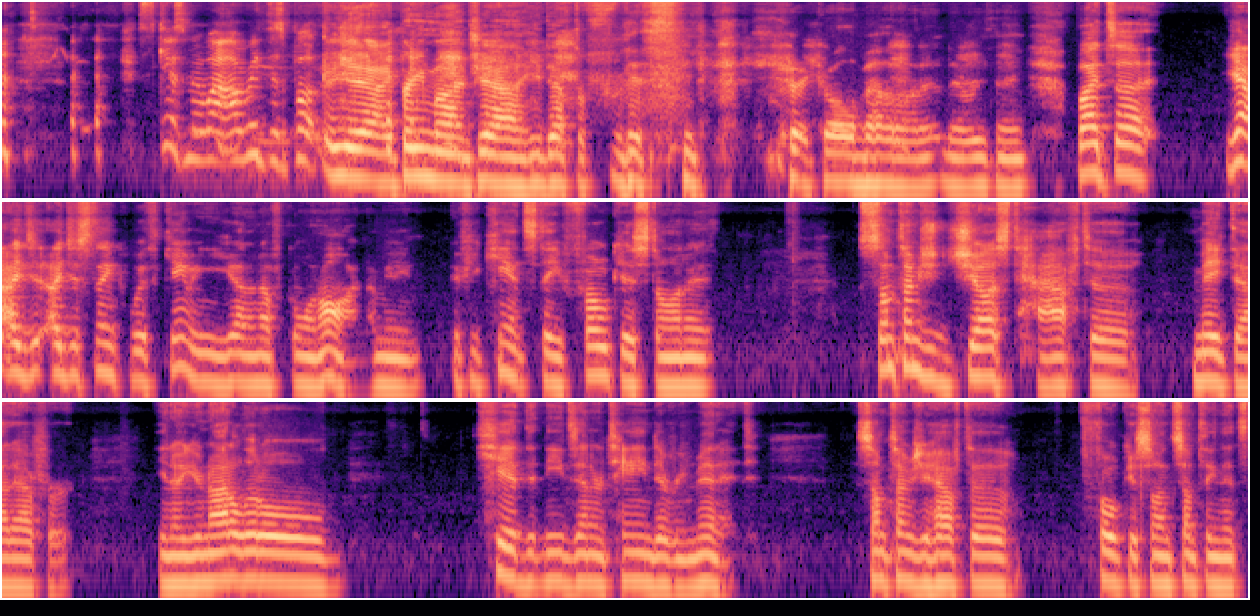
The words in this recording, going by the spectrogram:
Excuse me, wow, I'll read this book. yeah, pretty much, yeah, you'd have to call them out on it and everything. But uh, yeah, I, I just think with gaming, you got enough going on. I mean, if you can't stay focused on it, sometimes you just have to make that effort. You know, you're not a little kid that needs entertained every minute. Sometimes you have to focus on something that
